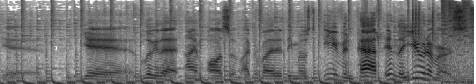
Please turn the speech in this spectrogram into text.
Yeah. Yeah. Look at that. I am awesome. I provided the most even path in the universe.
